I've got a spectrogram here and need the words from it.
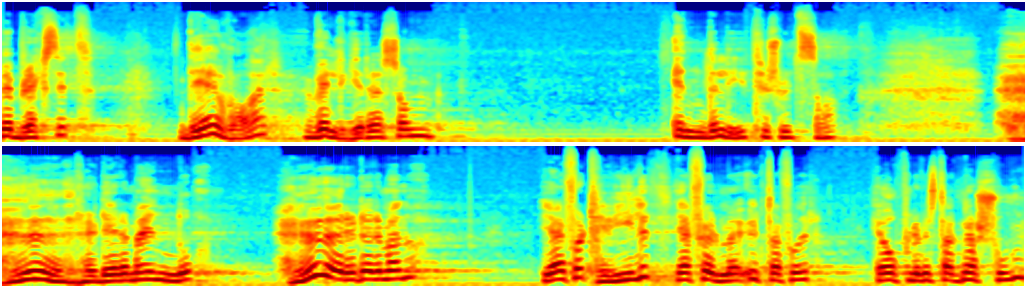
med brexit, det var velgere som endelig til slutt sa Hører dere meg nå? Hører dere meg nå? Jeg er fortvilet. Jeg føler meg utafor. Jeg opplever stagnasjon.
